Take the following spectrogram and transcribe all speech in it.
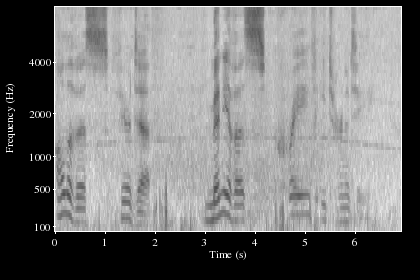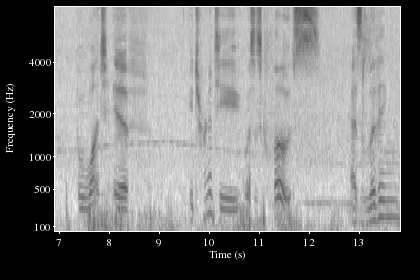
All of us fear death. Many of us crave eternity. But what if eternity was as close as living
